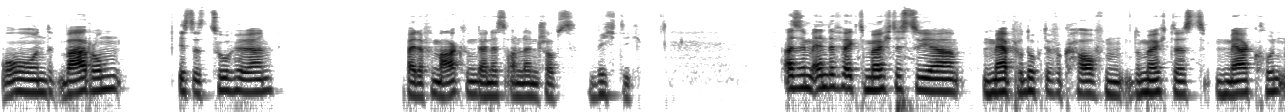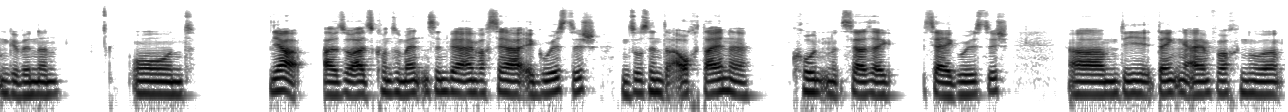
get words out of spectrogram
Und warum ist das Zuhören bei der Vermarktung deines Online-Shops wichtig? Also im Endeffekt möchtest du ja mehr Produkte verkaufen, du möchtest mehr Kunden gewinnen und ja, also als Konsumenten sind wir einfach sehr egoistisch und so sind auch deine Kunden sehr, sehr, sehr egoistisch. Ähm, die denken einfach nur,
